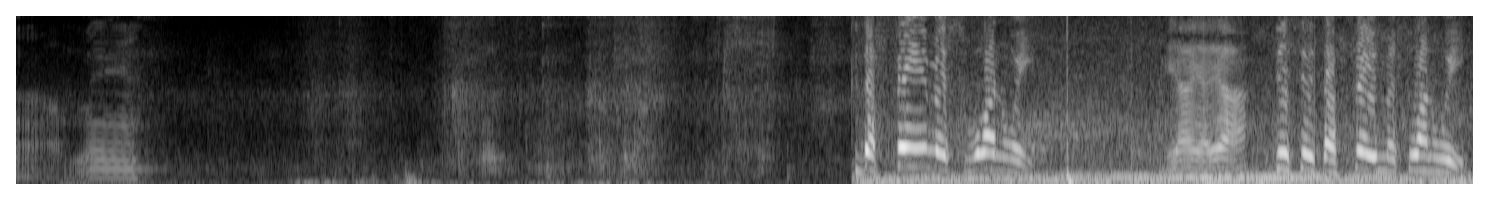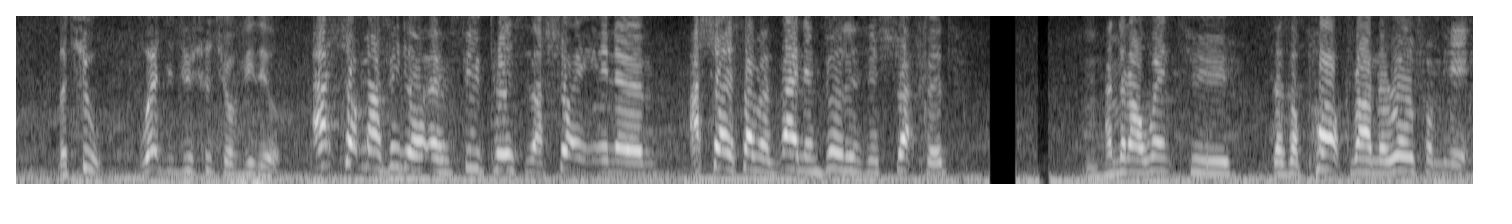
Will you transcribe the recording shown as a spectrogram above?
Oh man. The famous one way. Yeah, yeah, yeah. This is the famous one way. But you, where did you shoot your video? I shot my video in a few places. I shot it in um, I shot in some abandoned buildings in Stratford, and then I went to there's a park round the road from here.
